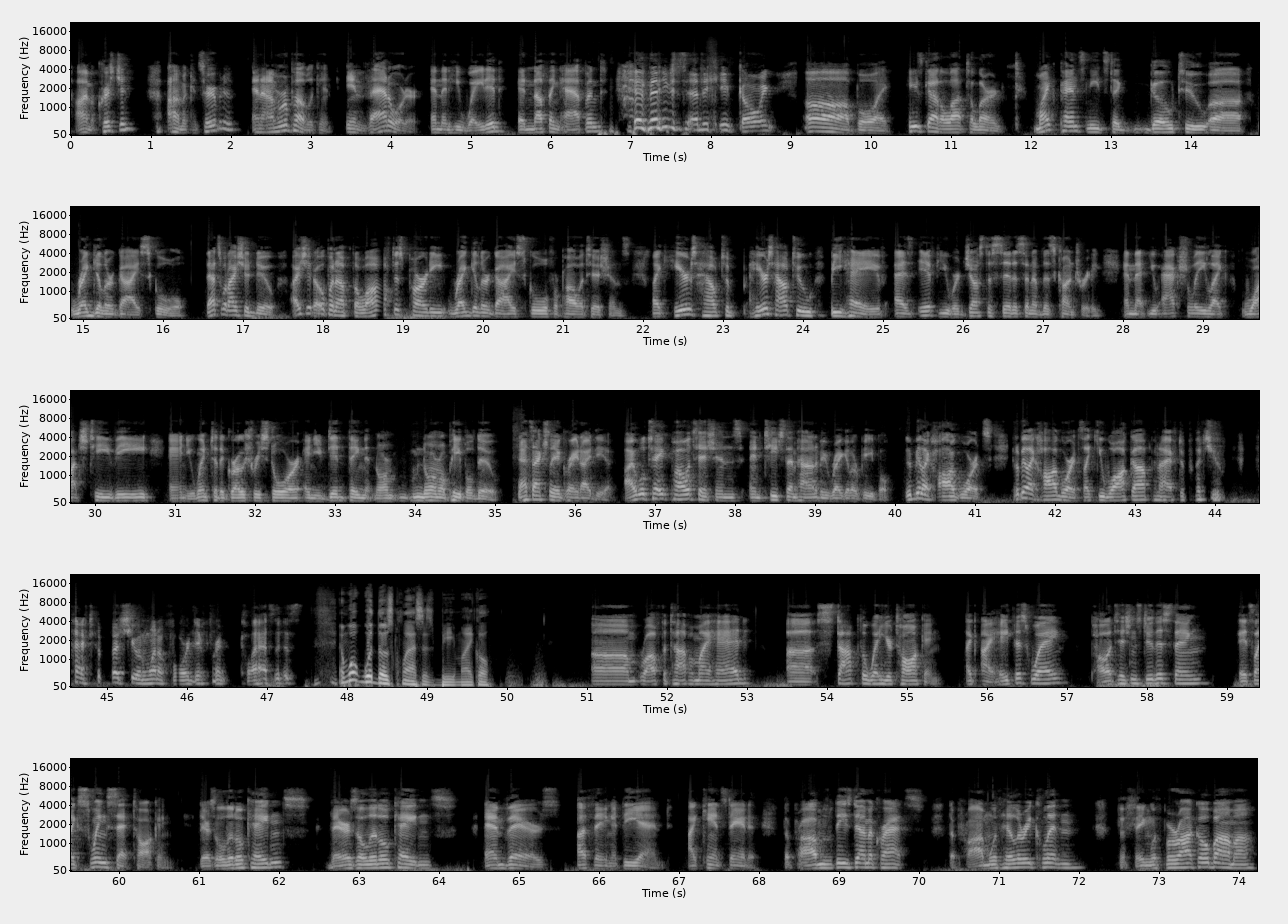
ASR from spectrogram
I'm a Christian. I'm a conservative and I'm a Republican in that order. And then he waited and nothing happened. and then he just had to keep going. Oh boy. He's got a lot to learn. Mike Pence needs to go to uh, regular guy school. That's what I should do. I should open up the Loftus Party regular guy school for politicians. Like here's how to here's how to behave as if you were just a citizen of this country and that you actually like watch TV and you went to the grocery store and you did thing that norm, normal people do. That's actually a great idea. I will take politicians and teach them how to be regular people. It'll be like Hogwarts. It'll be like Hogwarts. Like you walk up and I have to put you, have to put you in one of four different classes. And what would those classes be, Michael? Um, off the top of my head, uh, stop the way you're talking. Like I hate this way. Politicians do this thing. It's like swing set talking. There's a little cadence. There's a little cadence. And there's a thing at the end. I can't stand it. The problems with these Democrats, the problem with Hillary Clinton, the thing with Barack Obama,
